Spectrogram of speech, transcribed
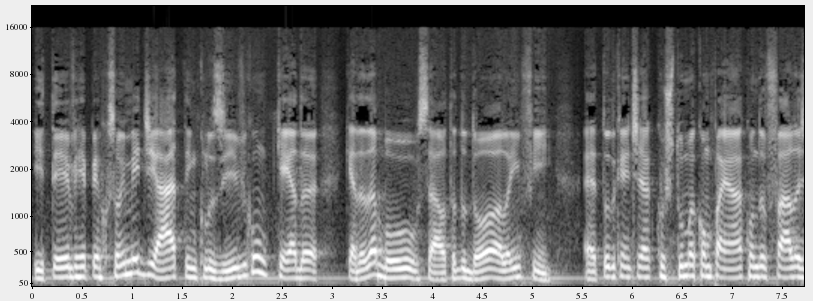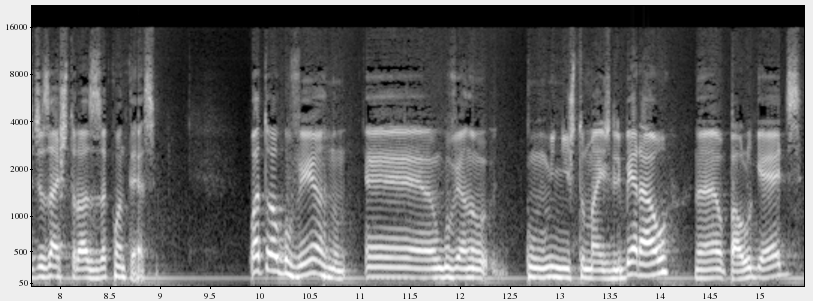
e teve repercussão imediata, inclusive com queda, queda da bolsa, alta do dólar, enfim, é tudo que a gente já costuma acompanhar quando falas desastrosas acontecem. O atual governo é um governo com um ministro mais liberal, né, o Paulo Guedes,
